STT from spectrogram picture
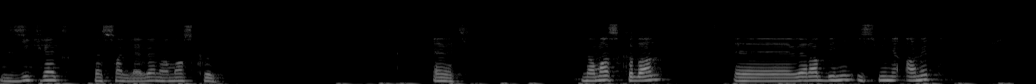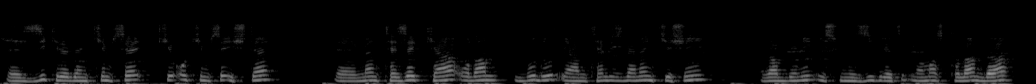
zikret fesalle ve namaz kıl. Evet. Namaz kılan e, ve Rabbinin ismini anıp e, zikreden kimse ki o kimse işte e, men tezekka olan budur. Yani temizlenen kişi Rabbinin ismini zikretip namaz kılan da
